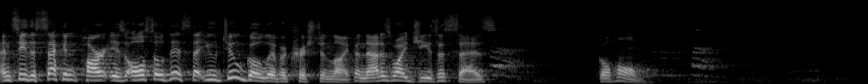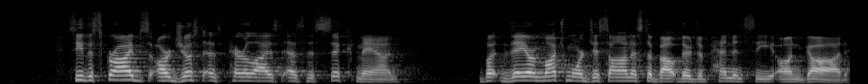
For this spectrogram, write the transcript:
And see, the second part is also this that you do go live a Christian life. And that is why Jesus says, Go home. See, the scribes are just as paralyzed as the sick man, but they are much more dishonest about their dependency on God.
